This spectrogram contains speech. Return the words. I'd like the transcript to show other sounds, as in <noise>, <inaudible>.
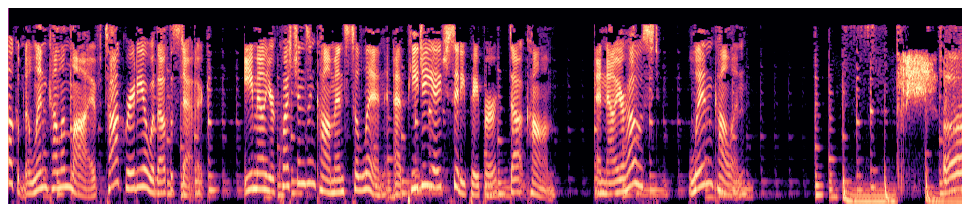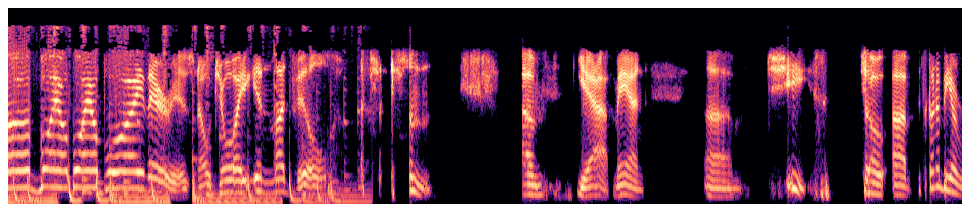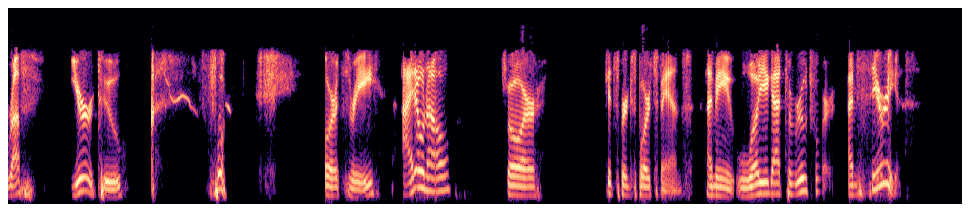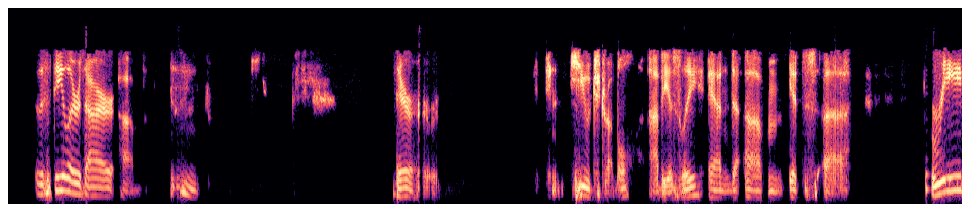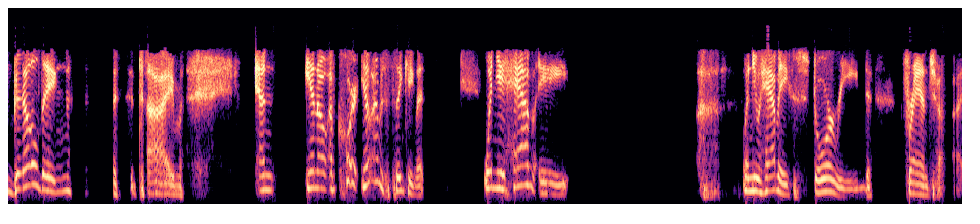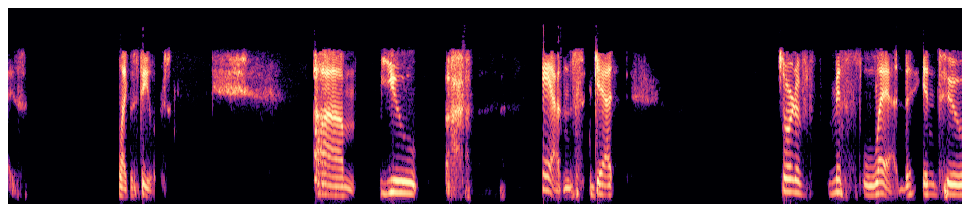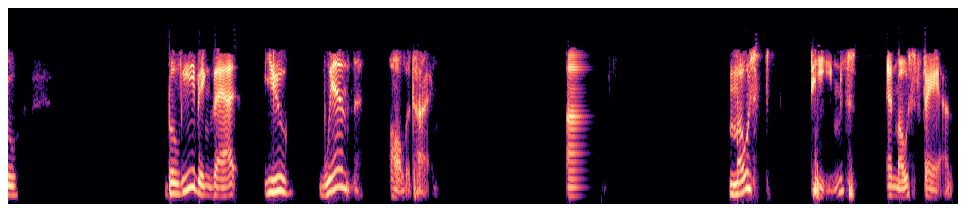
Welcome to Lynn Cullen Live, talk radio without the static. Email your questions and comments to lynn at pghcitypaper.com. And now your host, Lynn Cullen. Oh boy, oh boy, oh boy, there is no joy in Mudville. <clears throat> um, yeah, man. Um, jeez. So, um, it's going to be a rough year or two for, <laughs> or three. I don't know for Pittsburgh sports fans. I mean, what you got to root for? I'm serious. The Steelers are um, <clears throat> they're in huge trouble, obviously, and um, it's uh, rebuilding <laughs> time. And you know, of course, you know, I was thinking that when you have a <sighs> when you have a storied franchise like the Steelers, um, you <sighs> fans get sort of misled into believing that you win all the time. Uh, most teams and most fans,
